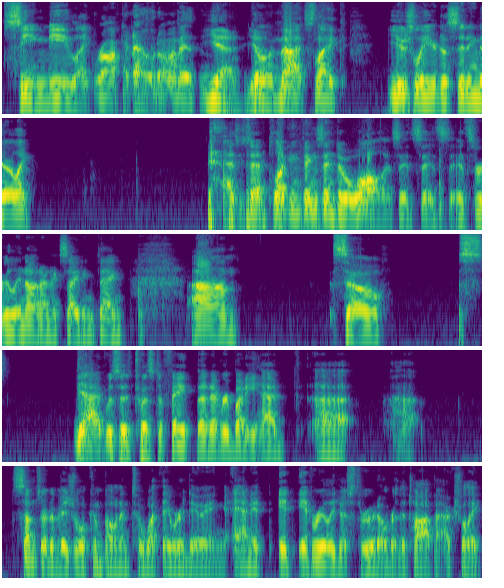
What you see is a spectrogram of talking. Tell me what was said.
seeing me like rocking out on it, and Yeah, yeah. going nuts. Like usually you're just sitting there like as you said, plugging things into a wall. It's it's it's it's really not an exciting thing. Um, so yeah, it was a twist of fate that everybody had uh, uh, some sort of visual component to what they were doing, and it, it, it really just threw it over the top. Actually,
